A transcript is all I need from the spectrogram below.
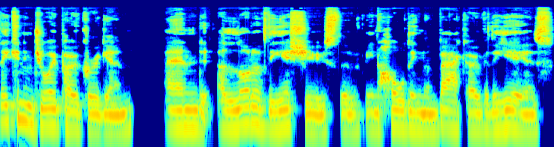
they can enjoy poker again. And a lot of the issues that have been holding them back over the years,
